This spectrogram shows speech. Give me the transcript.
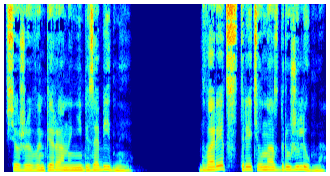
Все же вампираны не безобидные. Дворец встретил нас дружелюбно.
